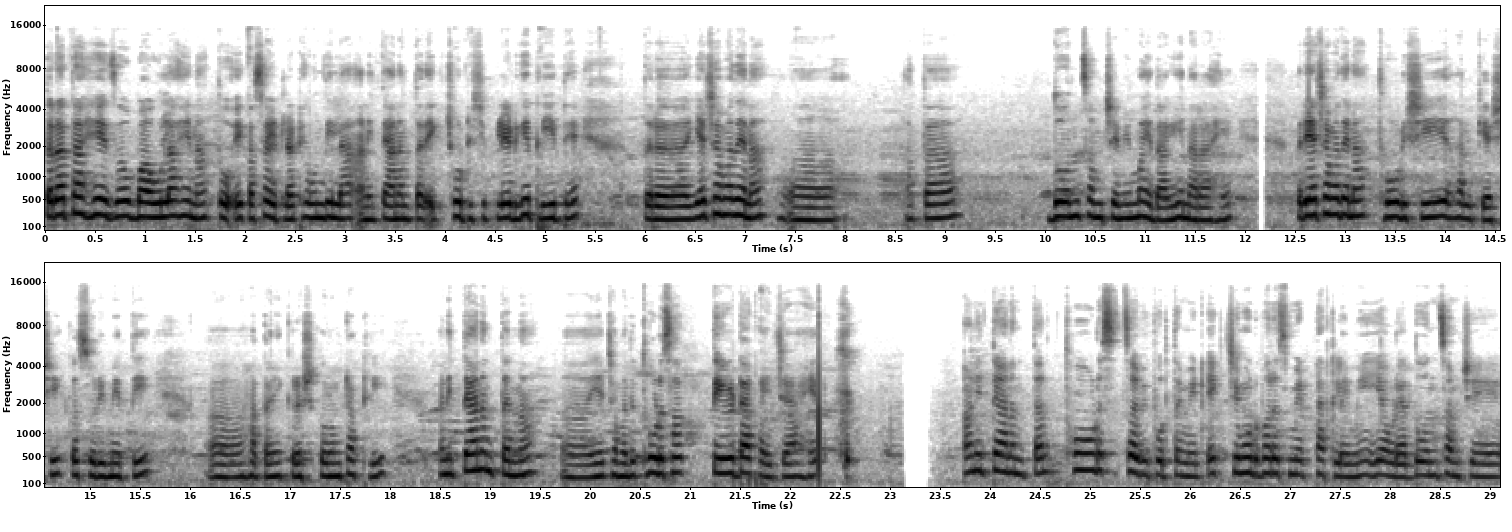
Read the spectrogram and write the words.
तर आता हे जो बाऊल आहे ना तो एका साईडला ठेवून दिला आणि त्यानंतर एक छोटीशी प्लेट घेतली इथे. तर याच्यामध्ये ना आता दोन चमचे मी मैदा घेणार आहे. तर याच्यामध्ये ना थोडीशी हलकी अशी कसुरी मेथी हाताने क्रश करून टाकली. आणि त्यानंतर ना याच्यामध्ये थोडंसं तीळ टाकायचे आहेत. आणि त्यानंतर थोडंसं चवीपुरतं मीठ एक चिमूटभरच मीठ टाकलं मी. एवढ्या दोन चमचे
